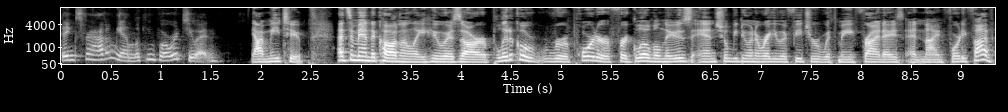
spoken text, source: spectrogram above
Thanks for having me. I'm looking forward to it. Yeah, me too. That's Amanda Connolly, who is our political reporter for Global News, and she'll be doing a regular feature with me Fridays at 945.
